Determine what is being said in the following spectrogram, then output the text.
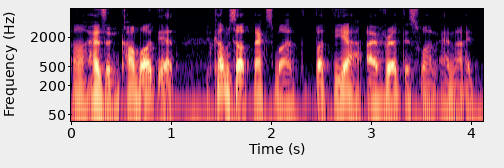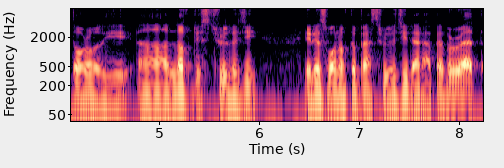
uh, hasn't come out yet. It comes out next month, but yeah, I've read this one and I thoroughly uh, love this trilogy. It is one of the best trilogy that I've ever read.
